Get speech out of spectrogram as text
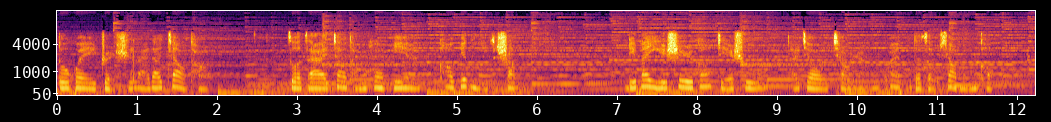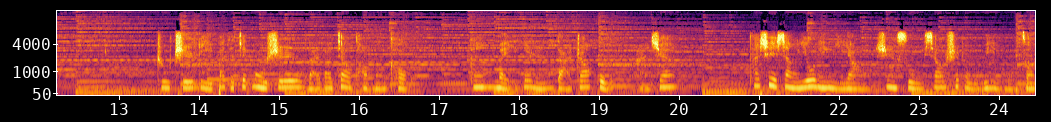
都会准时来到教堂。坐在教堂后边靠边的椅子上，礼拜仪式刚结束，她就悄然快步地走向门口。主持礼拜的这牧师来到教堂门口，跟每一个人打招呼寒暄，他却像幽灵一样迅速消失得无影无踪。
